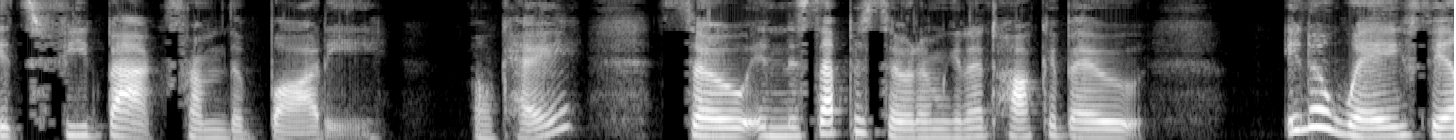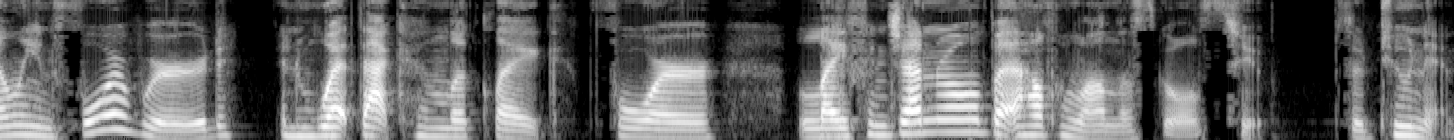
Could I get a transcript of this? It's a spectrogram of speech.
it's feedback from the body. Okay. So in this episode, I'm going to talk about, in a way, failing forward and what that can look like for life in general, but health and wellness goals too. So tune in.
